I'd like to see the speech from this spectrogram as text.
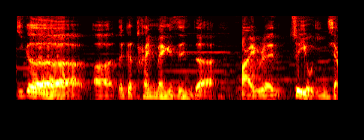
一个呃那个 Time Magazine 的百人最有影响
